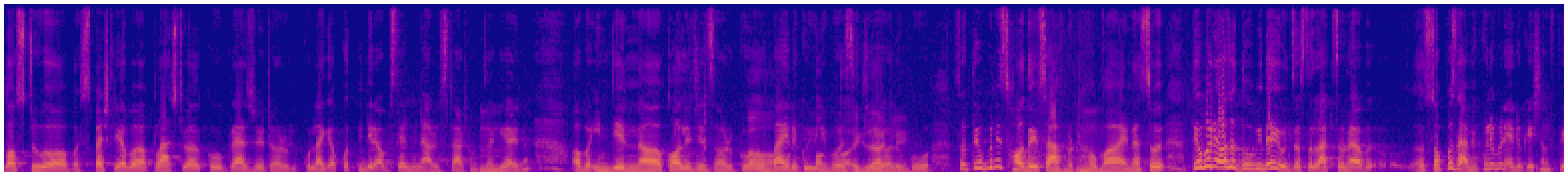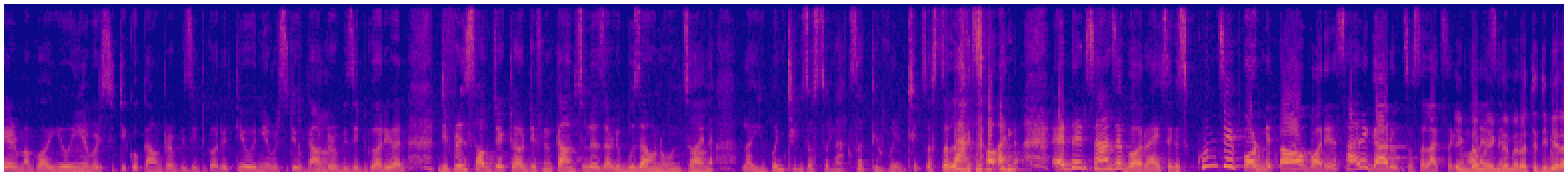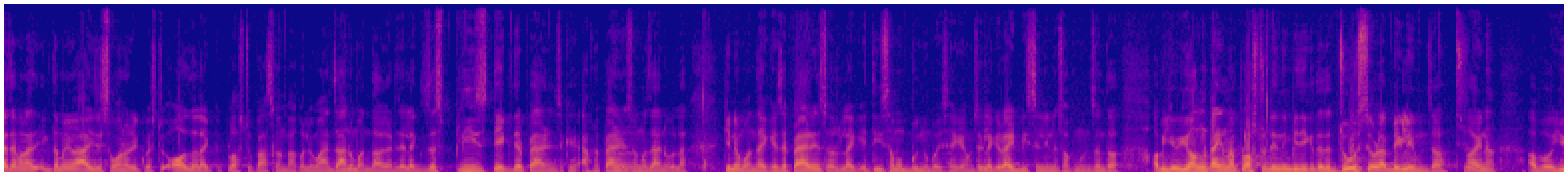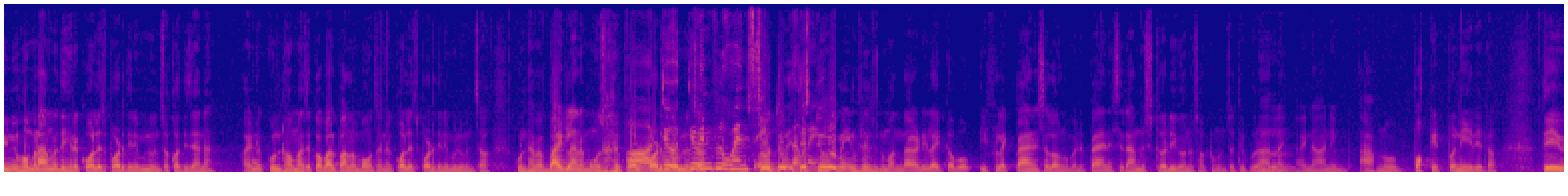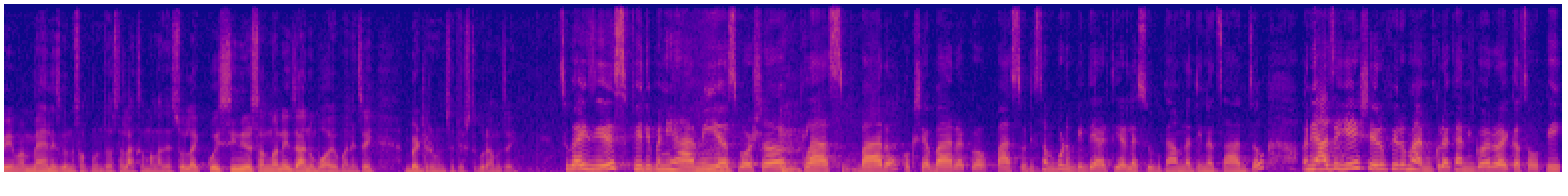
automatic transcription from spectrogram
प्लस टू अब स्पेसली अब क्लास टुवेल्भको ग्रेजुएटहरूको लागि अब कति धेरै अब सेमिनारहरू स्टार्ट हुन्छ कि होइन? अब इन्डियन कलेजेसहरूको बाहिरको युनिभर्सिटीहरूको सो त्यो पनि छँदैछ आफ्नो ठाउँमा होइन? सो त्यो पनि अझ दुविधै हुन्छ जस्तो लाग्छ मलाई अब सपोज हामी कुनै पनि एडुकेसनल फेयरमा गयो यो युनिभर्सिटीको काउन्टर भिजिट गऱ्यो त्यो युनिभर्सिटीको काउन्टर भिजिट गऱ्यो होइन? डिफ्रेन्ट सब्जेक्टहरू डिफ्रेन्ट काउन्सिलर्सहरूले बुझाउनुहुन्छ होइन? ल यो पनि ठिक जस्तो लाग्छ त्यो पनि ठिक जस्तो लाग्छ होइन? एट द एन्ड साँझ घर आइसकेपछि कुन चाहिँ पढ्ने त भनेर साह्रै गाह्रो हुन्छ जस्तो लाग्छ एकदमै। एकदमै। र त्यति बेला चाहिँ मलाई एकदमै I just want request to all the like plus two pass गर्नुभएकोले उहाँ जानुभन्दा अगाडि चाहिँ like just please take their parents के आफ्नो प्यारेन्ट्ससँग जानु होला किन भन्दाखेरि चाहिँ प्यारेन्ट्सहरू लाइक यतिसम्म बुझ्नु भइसकेको हुन्छ कि लाइक राइट डिसिसन लिन सक्नुहुन्छ नि त। अब यो यङ टाइममा प्लस टू दिने बित्तिकै त जोस एउटा बेग्लै हुन्छ होइन? अब युनिफर्म राम्रो देखेर कलेज पढिदिने पनि हुन्छ कतिजना होइन? कुन ठाउँमा चाहिँ कपाल पाल्न पाउँछ भने कलेज पढिदिने पनि हुन्छ कुन ठाउँमा बाइक लान पाउँछ भने अँ, पढिदिने पनि हुन्छ। सो त्यो एकदमै। त्यस त्यो वेमा इन्फ्लुएन्स हुनुभन्दा अगाडि लाइक अब इफ लाइक प्यारेन्ट्सले लगाउनु भने प्यारेन्ट्सले राम्रो स्टडी गर्न सक्नुहुन्छ त्यो कुराहरूलाई होइन? अनि आफ्नो पकेट पनि हेरेर त्यही वेमा म्यानेज गर्न सक्नुहुन्छ जस्तो लाग्छ मलाई चाहिँ। सो लाइक कोही सिनियरसँग नै जानुभयो भने चाहिँ बेटर हुन्छ त्यस्तो कुरामा चाहिँ। सो गाइज यस फेरि पनि हामी यस वर्ष क्लास बाह्र कक्षा बाह्रको पास हुने सम्पूर्ण विद्यार्थीहरूलाई शुभकामना दिन चाहन्छौँ। अनि आज यही सेरोफेरोमा हामी कुराकानी गरिरहेका छौँ कि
